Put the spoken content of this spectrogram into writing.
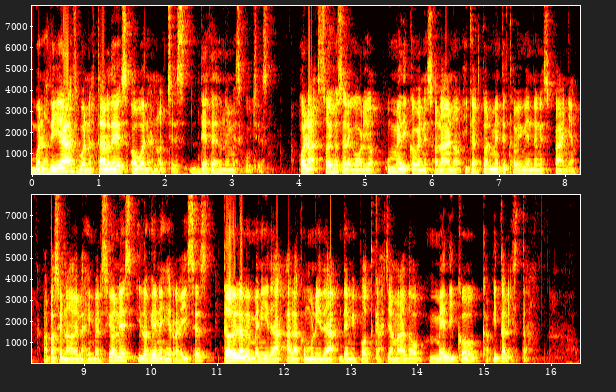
Buenos días, buenas tardes o buenas noches, desde donde me escuches. Hola, soy José Gregorio, un médico venezolano y que actualmente está viviendo en España, apasionado de las inversiones y los bienes y raíces. Te doy la bienvenida a la comunidad de mi podcast llamado Médico Capitalista.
